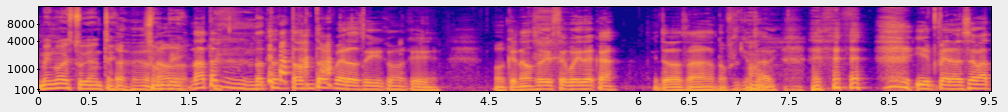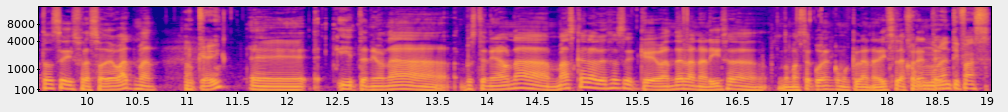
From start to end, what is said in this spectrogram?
Vengo de estudiante. No, no tan, no tan tonto, pero sí, como que, como que no soy este güey de acá. Y todos, ah, no, pues quién Ah. sabe. y, pero ese vato se disfrazó de Batman. Ok. Eh, y tenía una, pues tenía una máscara de esas que, que van de la nariz a, nomás te cubren como que la nariz y la Como frente. un antifaz.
